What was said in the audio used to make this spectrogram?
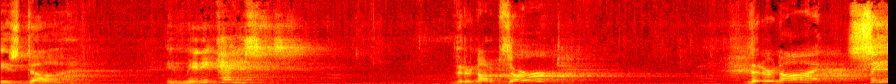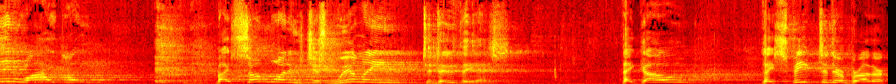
is done in many cases that are not observed, that are not seen widely by someone who's just willing to do this. They go, they speak to their brother.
